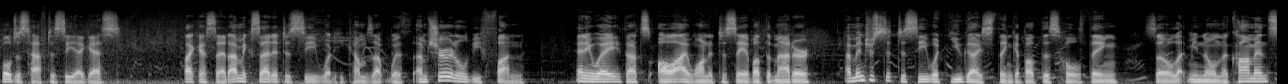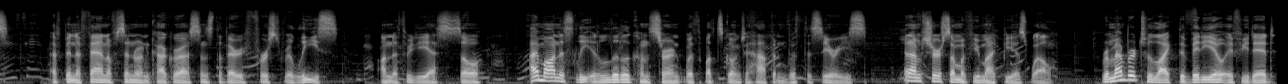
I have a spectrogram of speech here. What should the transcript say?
We'll just have to see, I guess. Like I said, I'm excited to see what he comes up with. I'm sure it'll be fun. Anyway, that's all I wanted to say about the matter. I'm interested to see what you guys think about this whole thing, so let me know in the comments. I've been a fan of Senran Kagura since the very first release on the 3DS, so I'm honestly a little concerned with what's going to happen with the series, and I'm sure some of you might be as well. Remember to like the video if you did.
